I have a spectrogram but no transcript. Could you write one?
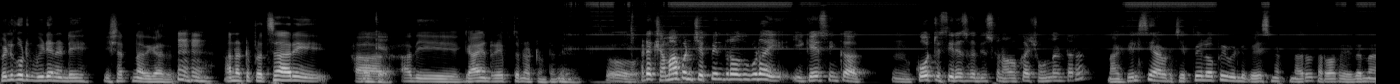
పెళ్ళికొడుకు వీడేనండి ఈ షర్ట్ నాది కాదు అన్నట్టు ప్రతిసారి. అది గాయం రేపుతున్నట్టు ఉంటుంది. సో అంటే క్షమాపణ చెప్పిన తర్వాత కూడా ఈ- కేసు ఇంకా కోర్టు సీరియస్గా తీసుకునే అవకాశం ఉందంటారా? నాకు తెలిసి ఆవిడ చెప్పేలోపే వీళ్ళు వేసినట్టున్నారు. తర్వాత ఏదైనా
